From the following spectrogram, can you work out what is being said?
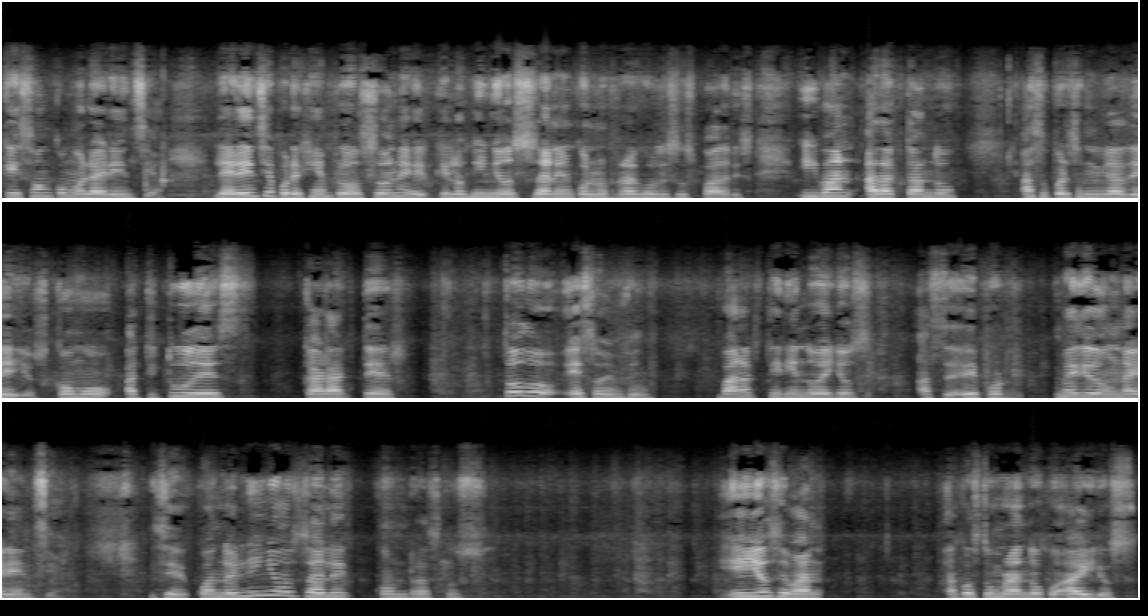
que son como la herencia. La herencia, por ejemplo, son que los niños salen con los rasgos de sus padres y van adaptando a su personalidad de ellos, como actitudes, carácter, todo eso, en fin van adquiriendo ellos eh, por medio de una herencia. Dice, cuando el niño sale con rasgos y ellos se van acostumbrando a ellos,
